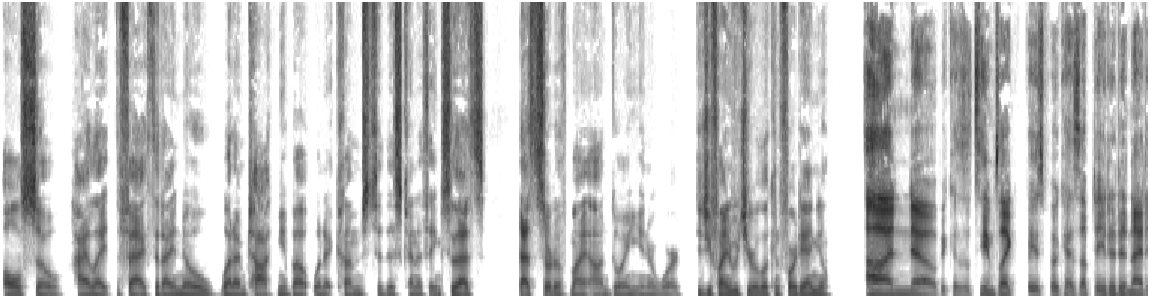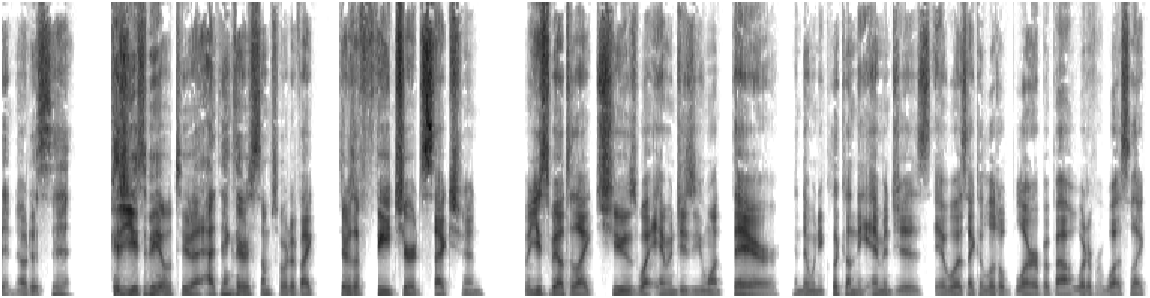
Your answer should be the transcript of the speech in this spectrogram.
also highlight the fact that I know what I'm talking about when it comes to this kind of thing. So that's that's sort of my ongoing inner work. Did you find what you were looking for, Daniel? Uh no, because it seems like Facebook has updated and I didn't notice it. Because you used to be able to, I think there's some sort of like, there's a featured section. But you used to be able to like choose what images you want there. And then when you click on the images, it was like a little blurb about whatever it was. Like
